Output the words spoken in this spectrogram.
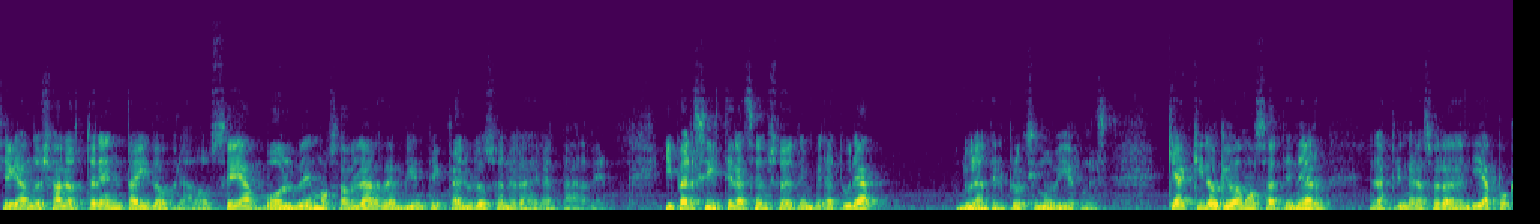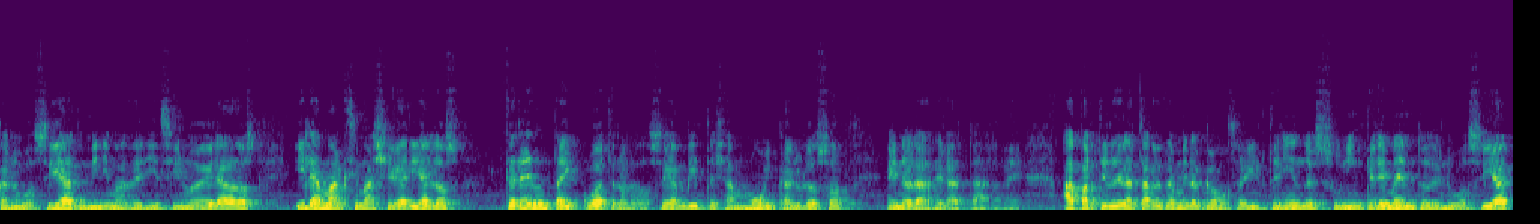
llegando ya a los 32 grados. O sea, volvemos a hablar de ambiente caluroso en horas de la tarde. Y persiste el ascenso de temperatura durante el próximo viernes. Que aquí lo que vamos a tener en las primeras horas del día poca nubosidad, mínima de 19 grados y la máxima llegaría a los 34 grados, o sea, ambiente ya muy caluroso en horas de la tarde. A partir de la tarde también lo que vamos a ir teniendo es un incremento de nubosidad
